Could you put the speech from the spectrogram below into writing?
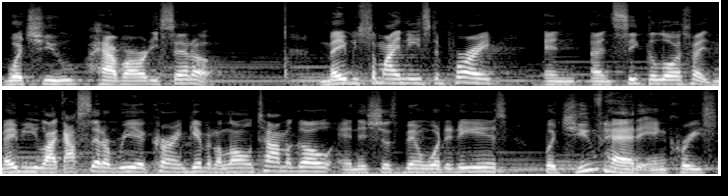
what you have already set up. Maybe somebody needs to pray and, and seek the Lord's face. Maybe, like I said, a reoccurring giving a long time ago, and it's just been what it is, but you've had increase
